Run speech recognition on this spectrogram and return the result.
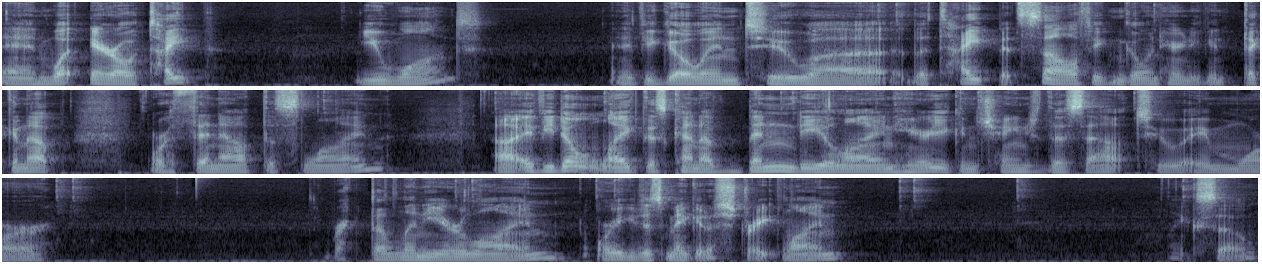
And what arrow type you want. And if you go into uh, the type itself, you can go in here and you can thicken up or thin out this line. Uh, if you don't like this kind of bendy line here, you can change this out to a more rectilinear line, or you can just make it a straight line, like so.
